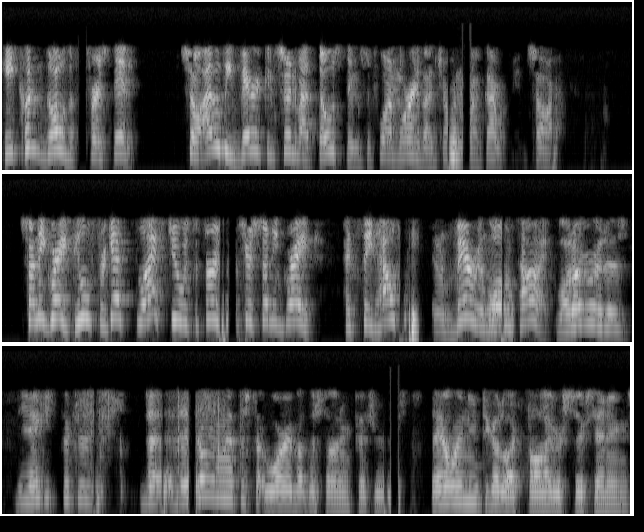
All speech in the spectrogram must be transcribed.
He couldn't go the first inning. So I would be very concerned about those things before I'm worried about Jordan Montgomery. I'm sorry. Sonny Gray, people forget last year was the first year Sonny Gray had stayed healthy in a very Well, long time. Whatever it is, the Yankees pitchers they, they don't even have to start worry about the starting pitchers. They only need to go to like five or six innings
